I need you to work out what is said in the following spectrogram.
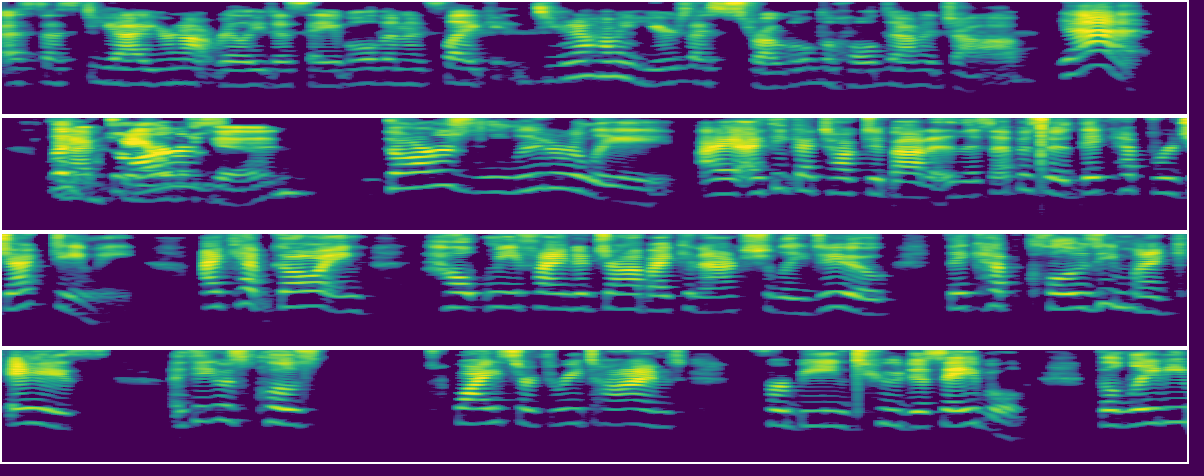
SSDI, you're not really disabled. And it's like, do you know how many years I struggled to hold down a job? yeah. And Like I barely DARS did. DARS literally, I, I think I talked about it in this episode. They kept rejecting me. I kept going, help me find a job I can actually do. They kept closing my case. I think it was closed twice or three times for being too disabled. The lady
